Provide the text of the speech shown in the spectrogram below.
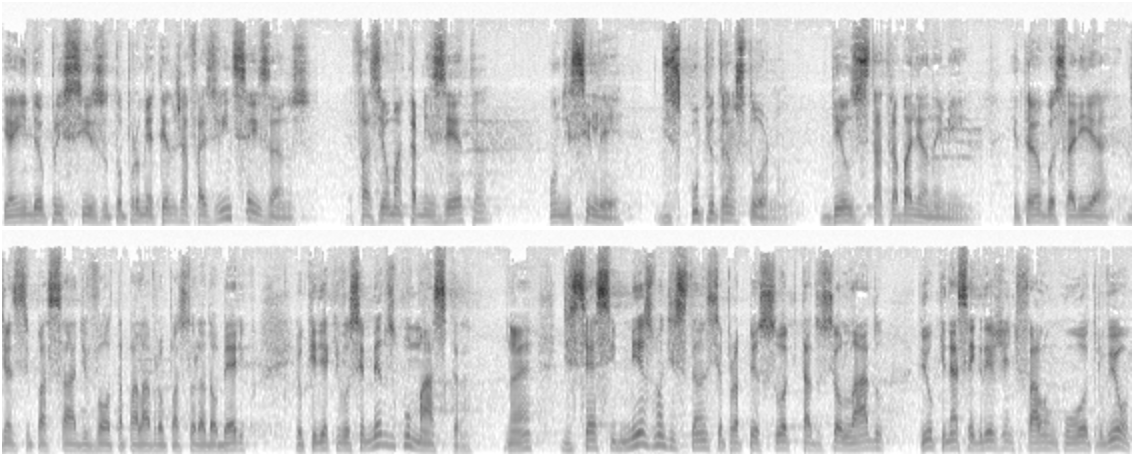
E ainda eu preciso, estou prometendo já faz 26 anos, fazer uma camiseta onde se lê: Desculpe o transtorno, Deus está trabalhando em mim. Então eu gostaria, de antes de passar de volta a palavra ao pastor Adalbérico, eu queria que você, mesmo com máscara, né, dissesse mesmo a distância para a pessoa que está do seu lado, viu? Que nessa igreja a gente fala um com o outro, viu?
